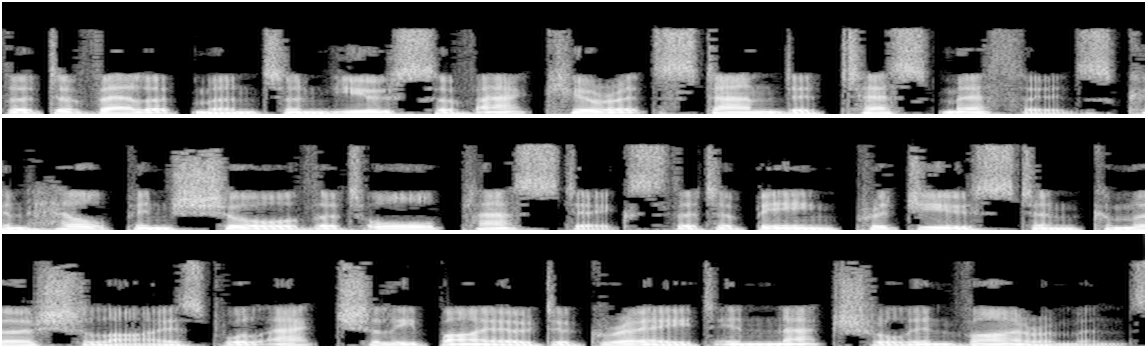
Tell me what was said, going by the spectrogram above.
The development and use of accurate standard test methods can help ensure that all plastics that are being produced and commercialized will actually biodegrade in natural environments.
